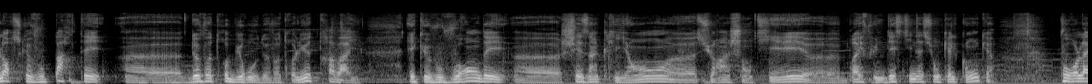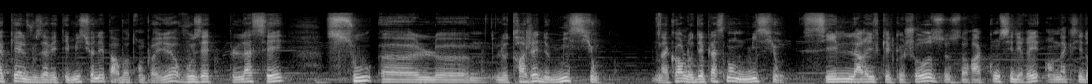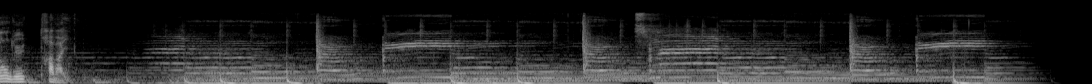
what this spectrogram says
lorsque vous partez euh, de votre bureau, de votre lieu de travail, et que vous vous rendez euh, chez un client, euh, sur un chantier, bref, une destination quelconque, pour laquelle vous avez été missionné par votre employeur, vous êtes placé sous le, le trajet de mission. D'accord? Le déplacement de mission. S'il arrive quelque chose, ce sera considéré en accident du travail.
